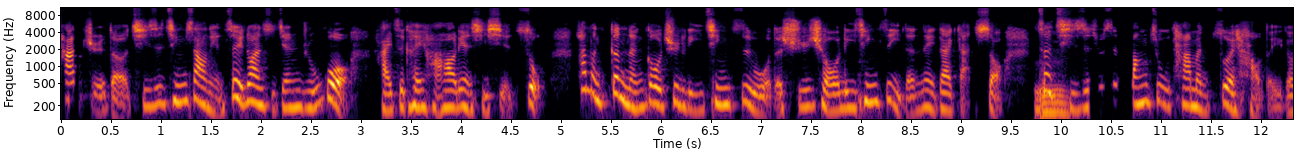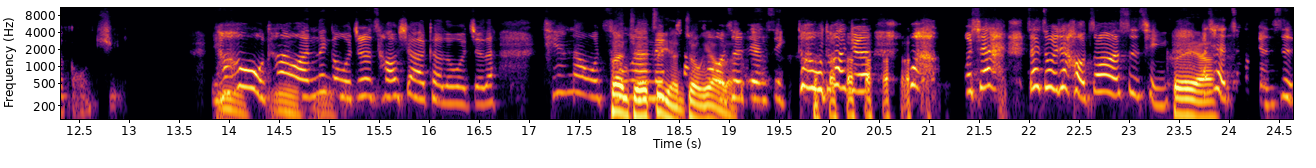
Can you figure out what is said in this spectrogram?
他觉得其实青少年这一段时间，如果孩子可以好好练习写作，他们更能够去厘清自我的需求，厘清自己的内在感受，这其实就是帮助他们最好的一个工具。然后我看完那个，我觉得超 shock 的。我觉得，天哪！我突然觉得自己很重要这件事情。对，我突然觉得，哇！我现在在做一件好重要的事情。对啊。而且重点是，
